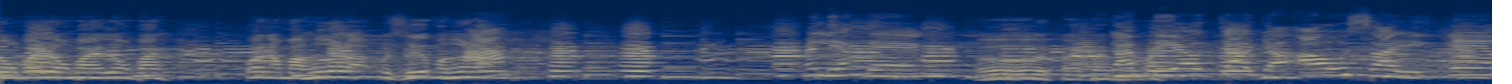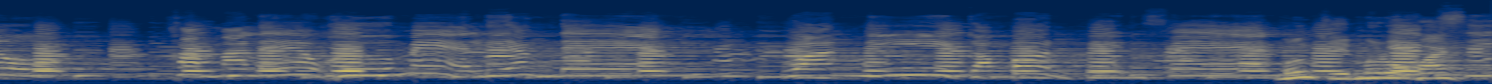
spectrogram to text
ลงไปลงไปลงไปว่าเอามาเฮือละไปซื้อมาเฮือละแม่เลี้ยงแดงเออเออไปไปไปกันไปเดียวเจ้าอย่าเอาใส่แก้วคำมาแล้วคือแม่เลี้ยงแดงวันนี้ กับเบิ้ลเป็นแฟนมึงกินมึงลงไปสี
